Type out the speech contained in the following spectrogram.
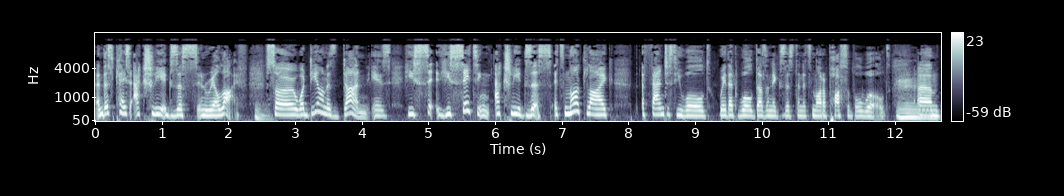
and this place actually exists in real life. Mm. So what Deon has done is he's his setting actually exists. It's not like a fantasy world where that world doesn't exist and it's not a possible world. Mm. Um,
